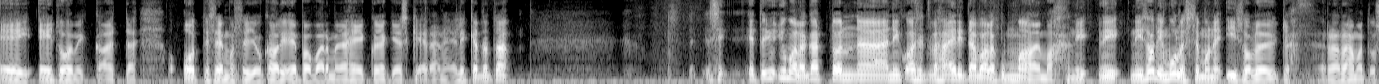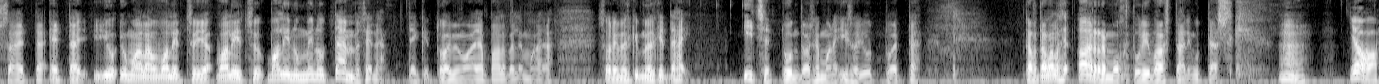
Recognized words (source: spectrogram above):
ei, ei toimikaan. Että otti semmoisen, joka oli epävarma ja heikko ja keskeeräinen. Eli tota, että Jumala katsoo nämä niin asiat vähän eri tavalla kuin maailma, niin, niin, niin se oli mulle semmoinen iso löytö raamatussa, että, että Jumala on valitsu ja valitsu, valinnut minut tämmöisenä teke, toimimaan ja palvelemaan. Ja se oli myöskin, myöskin tähän itsetuntoa semmoinen iso juttu, että tavallaan se armo tuli vastaan niin kuin tässäkin. Mm. Joo,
